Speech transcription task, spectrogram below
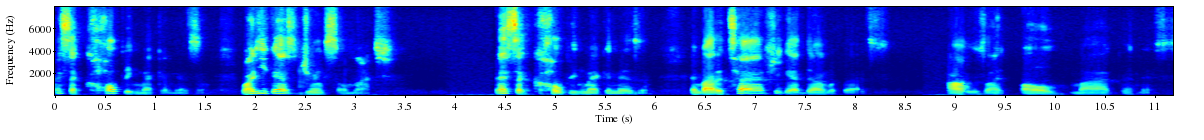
That's a coping mechanism. Why do you guys drink so much? That's a coping mechanism. And by the time she got done with us, I was like, oh my goodness.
